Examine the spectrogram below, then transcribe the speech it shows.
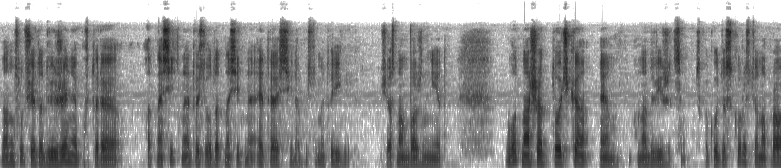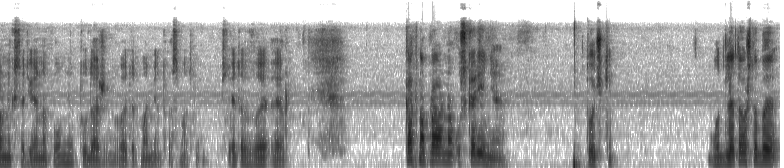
В данном случае это движение, повторяю, относительное, то есть вот относительно этой оси, допустим, это y. Сейчас нам важно нет. Вот наша точка М, она движется с какой-то скоростью, направленной, кстати, я напомню, туда же, в этот момент рассматриваем. Это VR. Как направлено ускорение точки. Вот для того, чтобы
